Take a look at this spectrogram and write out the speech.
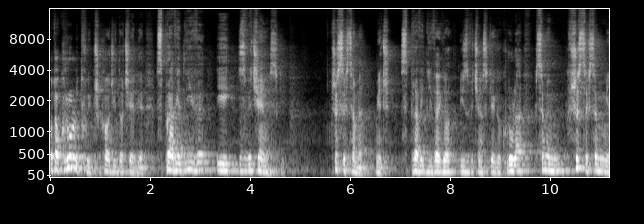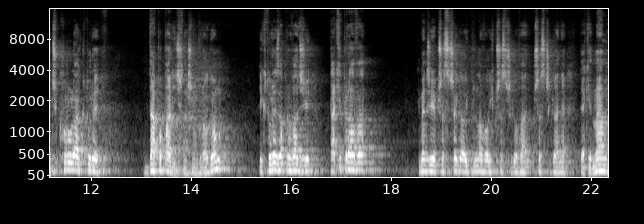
Oto król Twój przychodzi do Ciebie, sprawiedliwy i zwycięski. Wszyscy chcemy mieć sprawiedliwego i zwycięskiego króla. Chcemy, wszyscy chcemy mieć króla, który da popalić naszym wrogom i który zaprowadzi takie prawa, i będzie je przestrzegał i pilnował ich przestrzegania, jakie nam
